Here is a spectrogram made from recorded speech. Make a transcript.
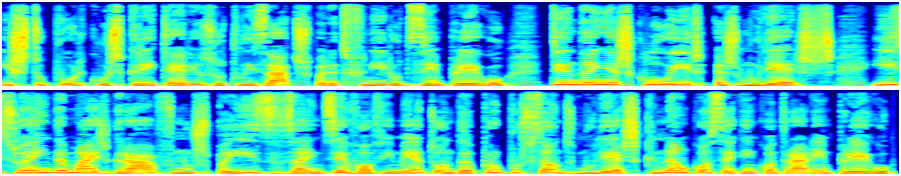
Isto porque os critérios utilizados para definir o desemprego tendem a excluir as mulheres. E isso é ainda mais grave nos países em desenvolvimento, onde a proporção de mulheres que não conseguem encontrar emprego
